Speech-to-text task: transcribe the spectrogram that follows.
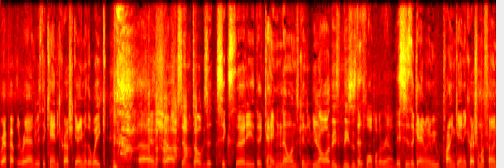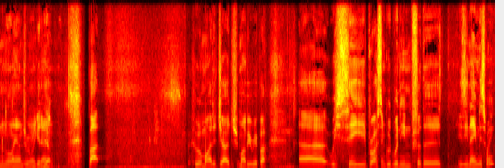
wrap up the round with the Candy Crush game of the week. Uh, Sharks and Dogs at 6.30. The game no one's going to be... you know what? This this is the flop of the round. This is the game I'm going to be playing Candy Crush on my phone in the lounge when I get Yep. But who am I to judge? Might be a Ripper. Uh, we see Bryson Goodwin in for the... Is he named this week?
